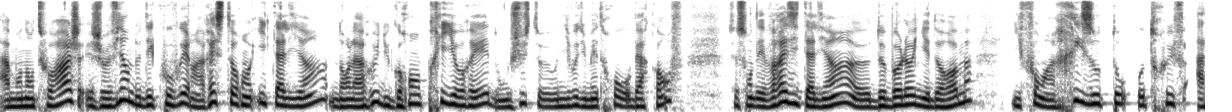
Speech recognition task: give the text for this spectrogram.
à mon entourage. Je viens de découvrir un restaurant italien dans la rue du Grand Prieuré, donc juste au niveau du métro Oberkampf. Ce sont des vrais Italiens euh, de Bologne et de Rome. Ils font un risotto aux truffes à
